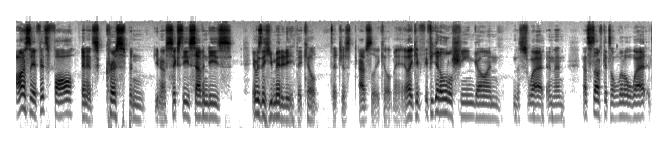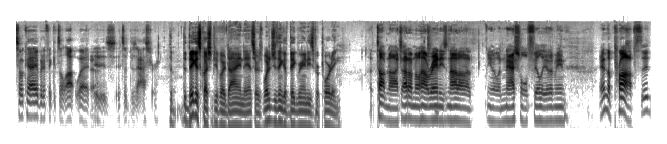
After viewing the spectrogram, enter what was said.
honestly, if it's fall and it's crisp and you know 60s, 70s, it was the humidity that killed that just absolutely killed me. Like if if you get a little sheen going in the sweat and then that stuff gets a little wet, it's okay. But if it gets a lot wet, it is it's a disaster. The the biggest question people are dying to answer is, what did you think of Big Randy's reporting? Top notch. I don't know how Randy's not on a you know a national affiliate. I mean, and the props. It,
